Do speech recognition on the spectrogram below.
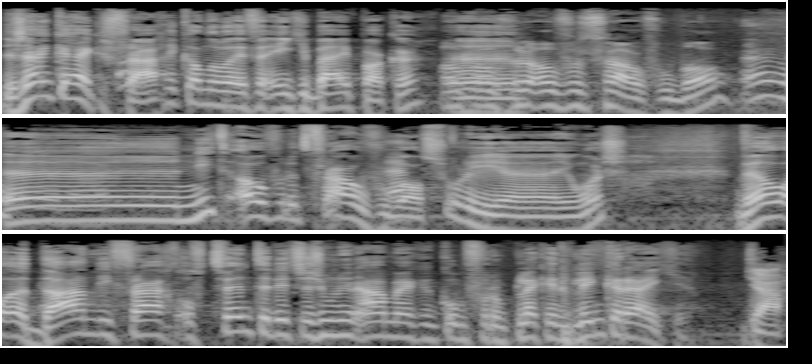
Er zijn kijkersvragen. Ik kan er wel even eentje bij pakken. Ook over, over het vrouwenvoetbal. eh, niet over het vrouwenvoetbal, sorry eh, jongens. Wel, eh, Daan die vraagt of Twente dit seizoen in aanmerking komt voor een plek in het linkerrijtje. Ja.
